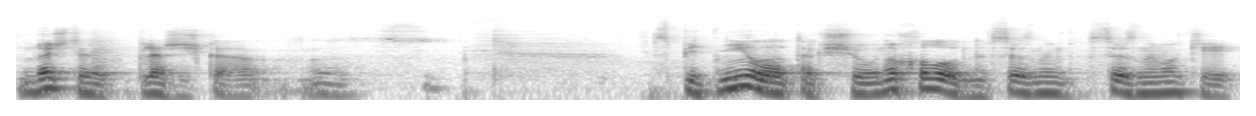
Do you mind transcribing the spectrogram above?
Бачите, пляшечка спітніла, так що воно холодне, все з ним, все з ним окей.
